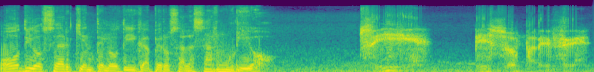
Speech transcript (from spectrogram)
Odio ser quien te lo diga, pero Salazar murió. Sí, eso parece.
